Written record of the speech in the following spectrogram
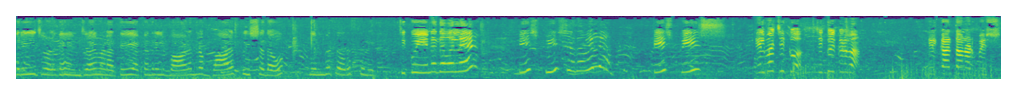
ಬ್ರಿಡ್ಜ್ ಒಳಗೆ ಎಂಜಾಯ್ ಮಾಡತ್ತೀವಿ. ಯಾಕಂದ್ರೆ ಇಲ್ಲಿ ಭಾಳ ಅಂದ್ರೆ ಭಾಳ ಫಿಶ್ ಅದಾವು. ನಿಮ್ಗೂ ತೋರಿಸ್ತೀನಿ. ಚಿಕ್ಕು, ಏನದಾವಲ್ಲ? ಫಿಶ್ ಫಿಶ್ ಅದಾವಲ್ಲ? ಫಿಶ್ ಫಿಶ್ ಇಲ್ವಾ ಚಿಕ್ಕು. ಚಿಕ್ಕು, ಈ ಕಡೆ ಬಾ. ಇಲ್ಲಿ ನೋಡ್ ಫಿಶ್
